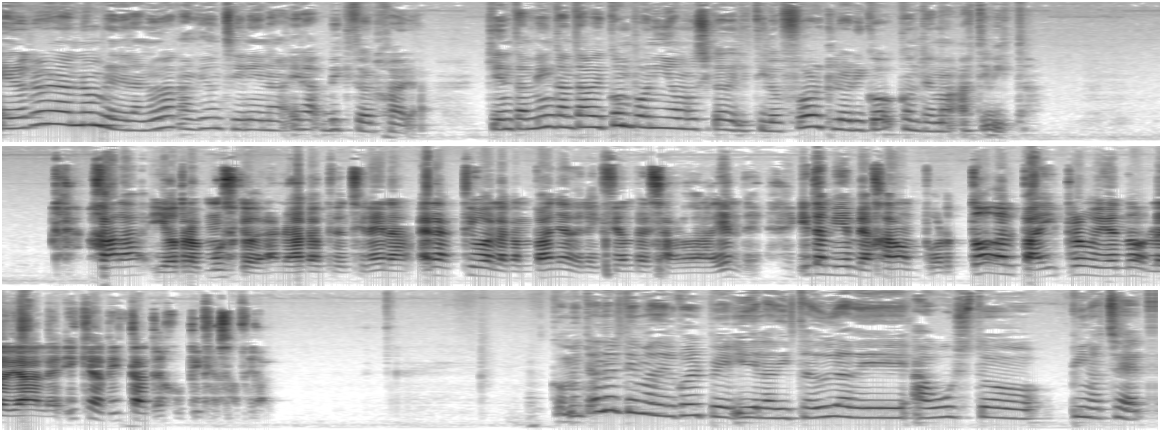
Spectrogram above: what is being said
El otro gran nombre de la nueva canción chilena era Víctor Jara, quien también cantaba y componía música del estilo folclórico con temas activistas. Jara y otros músicos de la nueva canción chilena eran activos en la campaña de elección de Salvador Allende y también viajaban por todo el país promoviendo los ideales izquierdistas de justicia social. Comentando el tema del golpe y de la dictadura de Augusto Pinochet,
